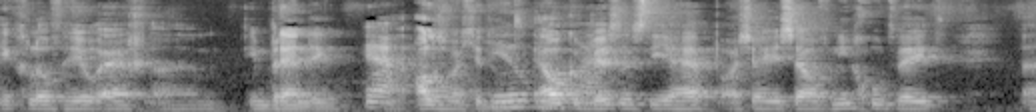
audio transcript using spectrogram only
ik geloof heel erg ehm, in branding. Ja. Alles wat je doet. Elke business die je hebt, als jij jezelf niet goed weet eh,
